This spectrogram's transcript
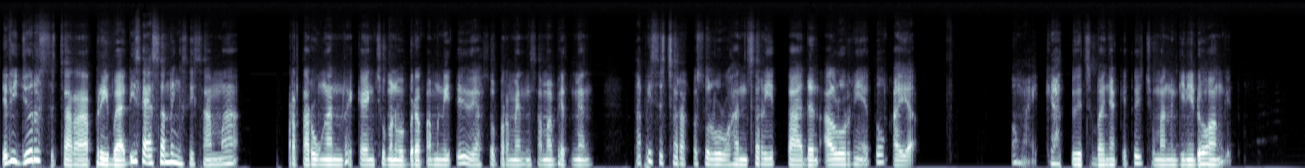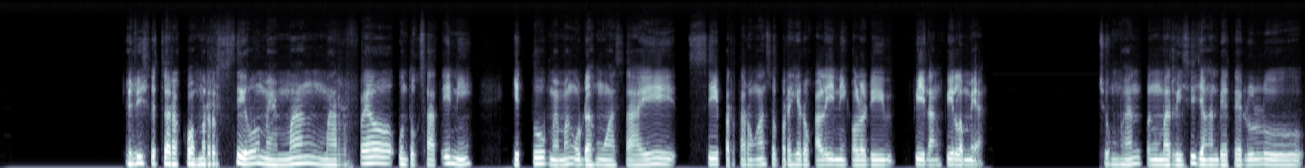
Jadi jujur secara pribadi saya seneng sih sama pertarungan mereka yang cuma beberapa menit itu ya Superman sama Batman tapi secara keseluruhan cerita dan alurnya itu kayak oh my god duit sebanyak itu cuman gini doang gitu jadi secara komersil memang Marvel untuk saat ini itu memang udah menguasai si pertarungan superhero kali ini kalau di film-film ya cuman penggemar DC jangan bete dulu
